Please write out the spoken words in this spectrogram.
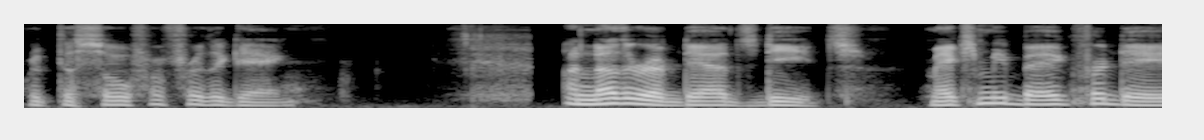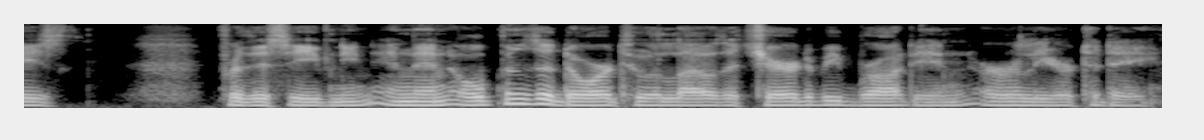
with the sofa for the gang. Another of Dad's deeds. Makes me beg for days for this evening and then opens the door to allow the chair to be brought in earlier today.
